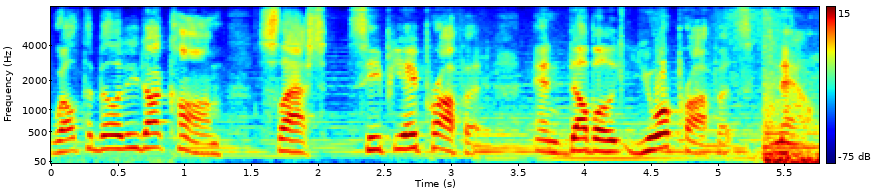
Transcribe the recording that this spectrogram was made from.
Wealthability.com slash CPA profit and double your profits now.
